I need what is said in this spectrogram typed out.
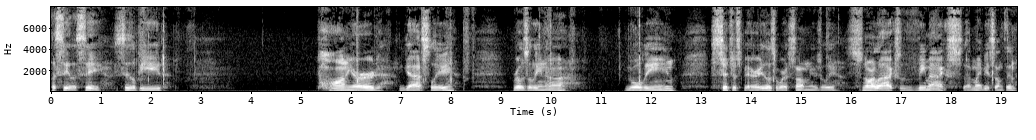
Let's see, let's see. Sizzlipede. Pawniard, Gastly, Rosalina, Goldeen, Sitrus Berry, those are worth something usually. Snorlax, VMAX, that might be something.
